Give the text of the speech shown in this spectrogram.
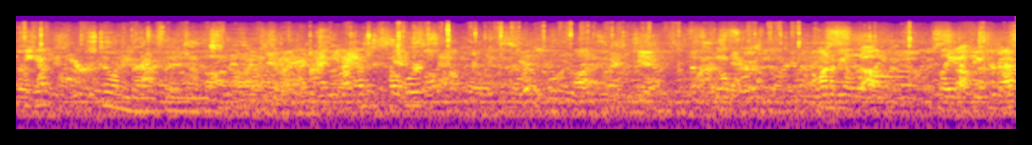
the hero. Still in the battle phase. Teleport. I want to be able to play a future match.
